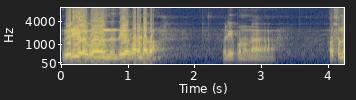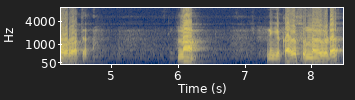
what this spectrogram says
வெளியே போனதே வரண்டா தான். வெளியே போனோன்னா அவர் சொன்ன ஒரு வார்த்தை. அண்ணா நீங்கள் கதை சொன்னதை விட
